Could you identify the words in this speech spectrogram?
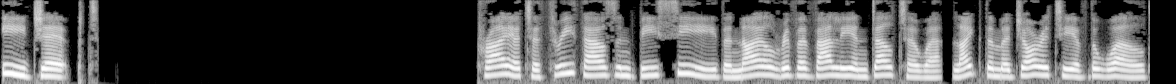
Egypt Prior to 3000 BCE the Nile River Valley and Delta were, like the majority of the world,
